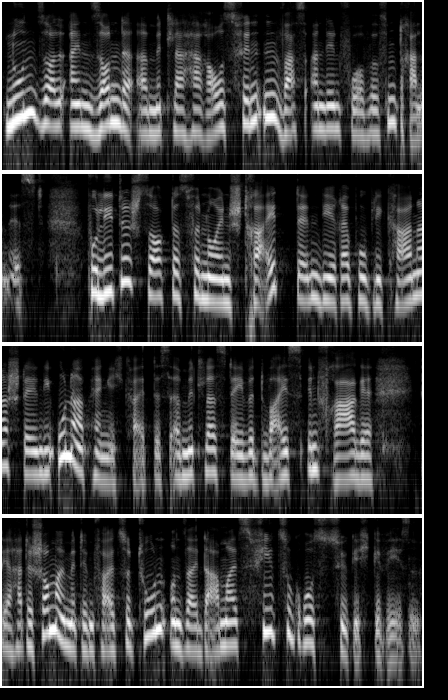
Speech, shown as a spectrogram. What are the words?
Nun soll ein Sonderermittler herausfinden, was an den Vorwürfen dran ist. Politisch sorgt das für neuen Streit, denn die Republikaner stellen die Unabhängigkeit des Ermittlers David Weiss in Frage. Der hatte schon mal mit dem Fall zu tun und sei damals viel zu großzügig gewesen.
